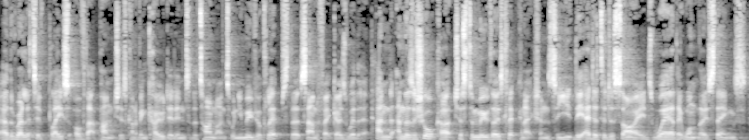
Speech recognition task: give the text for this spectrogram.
uh, the relative place of that punch is kind of encoded into the timeline. So when you move your clips the sound effect goes with it. And and there's a shortcut just to move those clip connections. So you, the editor decides where they want those things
